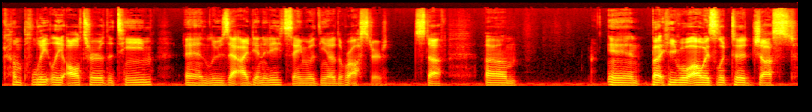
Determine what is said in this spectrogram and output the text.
completely alter the team and lose that identity. Same with you know the roster stuff. Um, and but he will always look to adjust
